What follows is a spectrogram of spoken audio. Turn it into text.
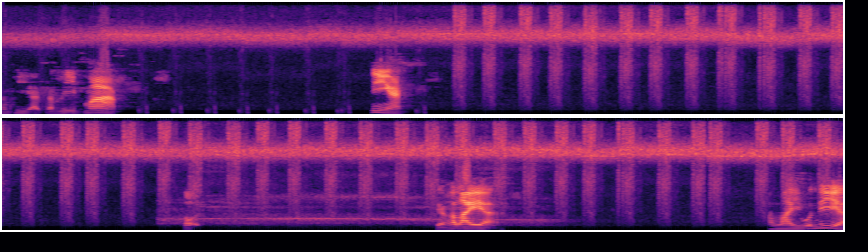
างทีอาจจะรีบมาก นี่ไง เสียงอะไรอะ อะไรวะนี่ย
